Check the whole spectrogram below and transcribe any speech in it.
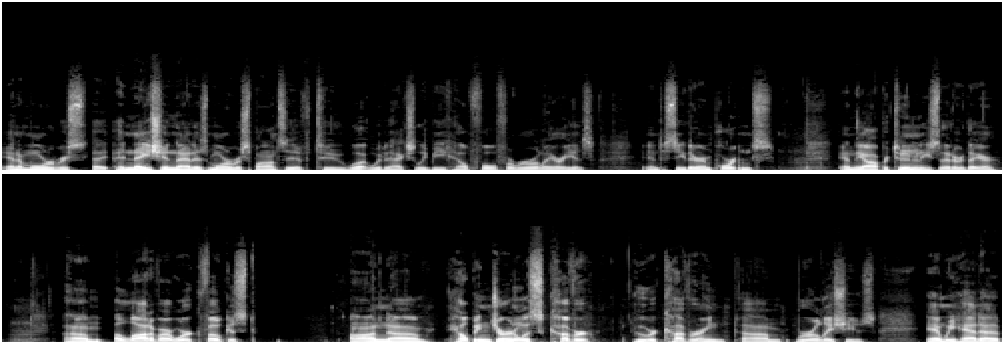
and a more res- a nation that is more responsive to what would actually be helpful for rural areas, and to see their importance and the opportunities that are there. Um, a lot of our work focused on um, helping journalists cover who were covering um, rural issues. And we had a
